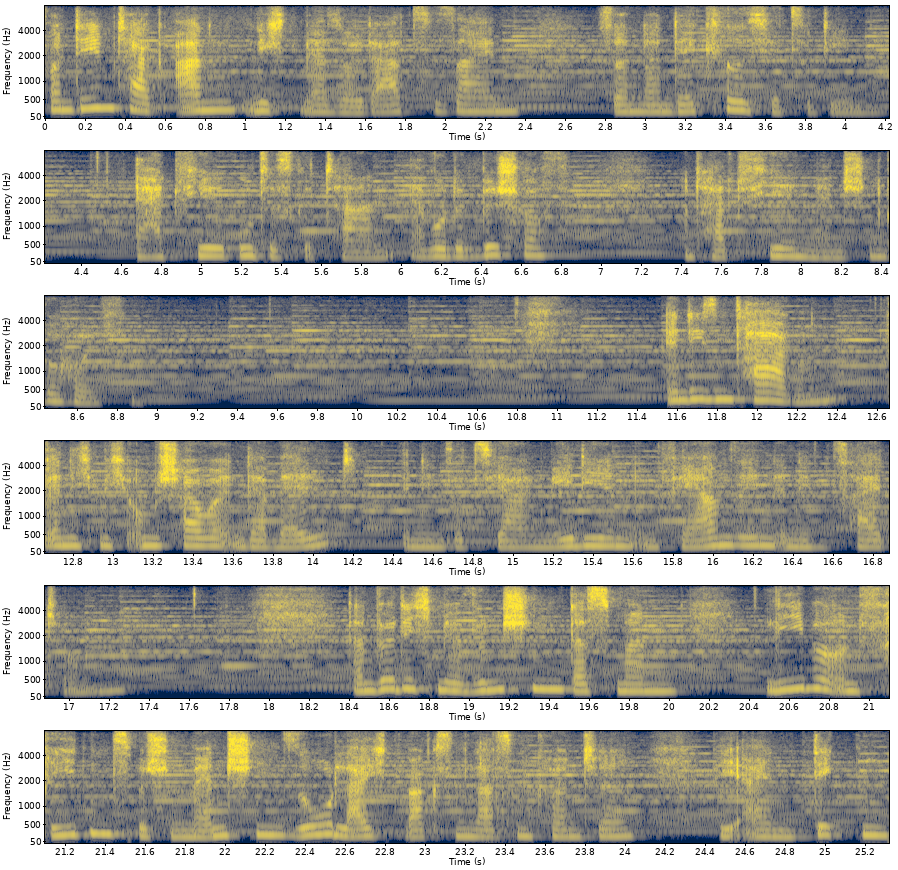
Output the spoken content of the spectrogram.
von dem Tag an nicht mehr Soldat zu sein, sondern der Kirche zu dienen. Er hat viel Gutes getan, er wurde Bischof und hat vielen Menschen geholfen. In diesen Tagen, wenn ich mich umschaue in der Welt, in den sozialen Medien, im Fernsehen, in den Zeitungen, dann würde ich mir wünschen, dass man Liebe und Frieden zwischen Menschen so leicht wachsen lassen könnte wie einen dicken,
